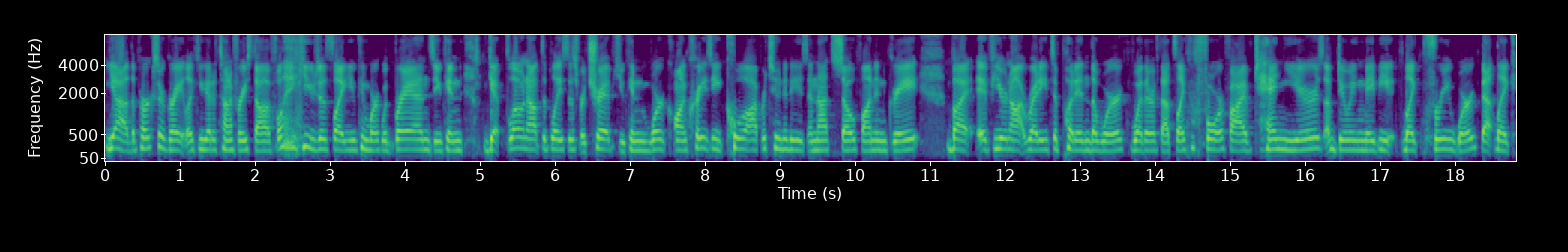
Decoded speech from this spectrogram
yeah, the perks are great. Like you get a ton of free stuff. Like you just like you can work with brands, you can get flown out to places for trips, you can work on crazy cool opportunities and that's so fun and great. But if you're not ready to put in the work, whether if that's like four, or five, ten years of doing maybe like free work that like,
